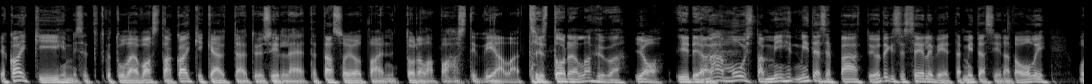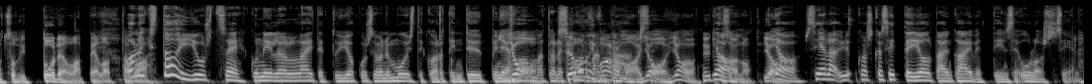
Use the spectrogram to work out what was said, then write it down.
ja kaikki ihmiset, jotka tulee vastaan, kaikki käyttäytyy silleen, että tässä on jotain nyt todella pahasti vielä. Että Siis todella hyvä. Joo. idea. Ja mä en muista, mi- miten se päättyi. Jotenkin se selvi, että mitä siinä oli, mutta se oli todella pelottavaa. Oliko toi just se, kun niille on laitettu joku semmoinen muistikortin tyyppinen Joo, homma tuonne se oli varmaan, taakse? joo, joo, nyt kun sanot, joo. joo. siellä, koska sitten joltain kaivettiin se ulos siellä.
